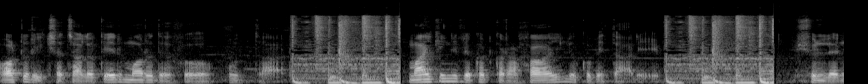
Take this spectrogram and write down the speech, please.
অটোরিকশা চালকের মরদেহ উদ্ধার। মাইকিংয়ে রেকর্ড করা হয় লোকবেতারে। শুনলেন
